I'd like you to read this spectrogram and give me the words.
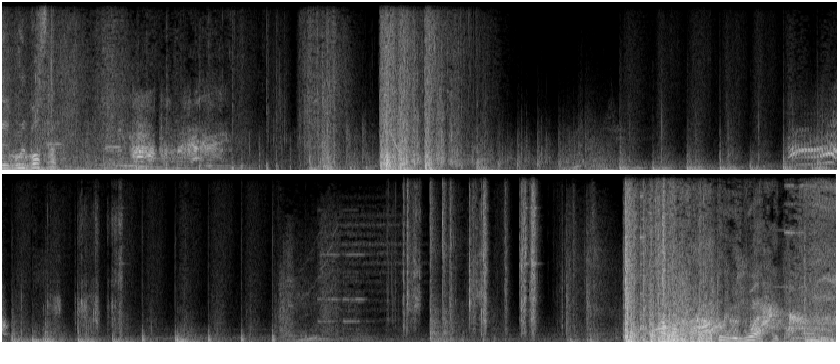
سلب البصر واحد.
